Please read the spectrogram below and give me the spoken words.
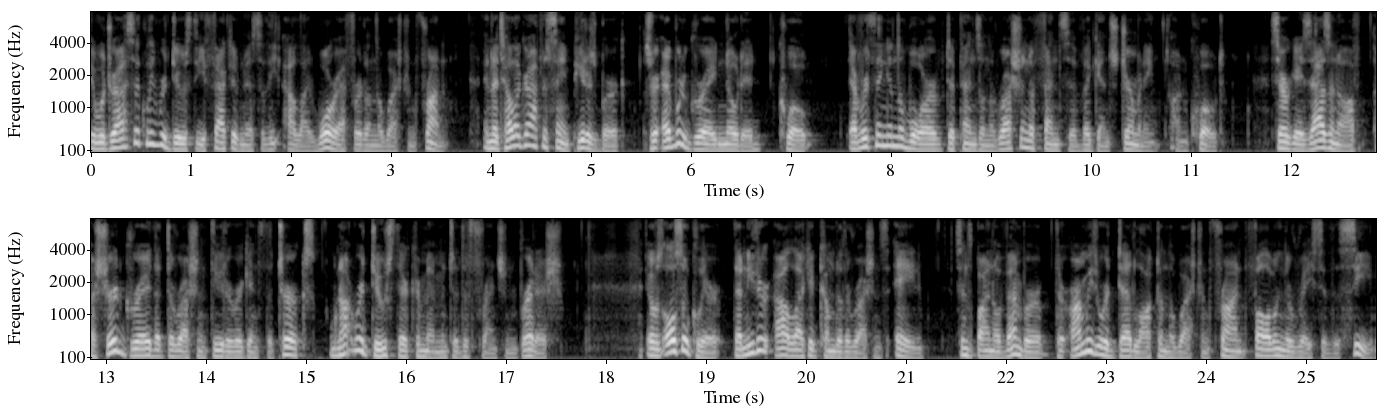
it would drastically reduce the effectiveness of the Allied war effort on the Western Front. In a telegraph to St. Petersburg, Sir Edward Grey noted, quote, Everything in the war depends on the Russian offensive against Germany. Unquote. Sergei Sazonov assured Grey that the Russian theater against the Turks would not reduce their commitment to the French and British. It was also clear that neither ally could come to the Russians' aid, since by November their armies were deadlocked on the Western Front following the Race to the Sea,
